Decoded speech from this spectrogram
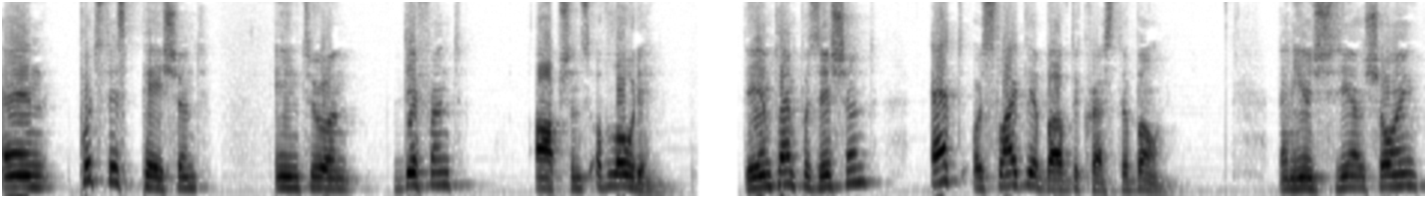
and puts this patient into a different options of loading. The implant positioned at or slightly above the crestal bone. And here showing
